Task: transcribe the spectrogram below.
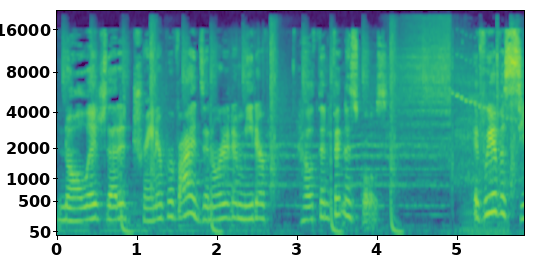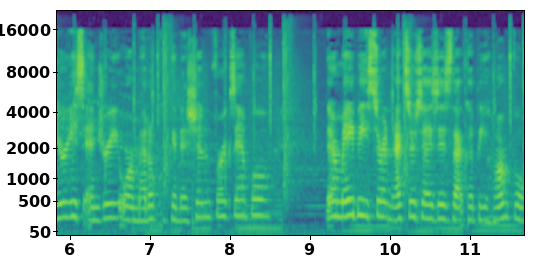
knowledge that a trainer provides in order to meet our health and fitness goals. If we have a serious injury or medical condition, for example, there may be certain exercises that could be harmful,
